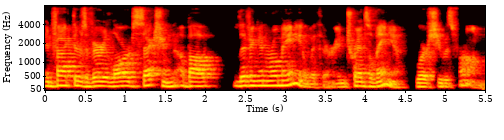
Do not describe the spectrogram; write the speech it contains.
In fact, there's a very large section about living in Romania with her in Transylvania, where she was from.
